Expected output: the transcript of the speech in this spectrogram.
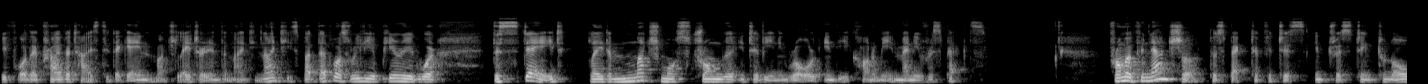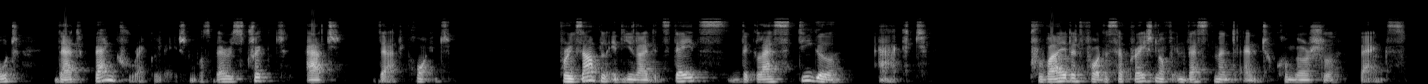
before they privatized it again much later in the 1990s. But that was really a period where the state played a much more stronger intervening role in the economy in many respects. From a financial perspective, it is interesting to note that bank regulation was very strict at that point. For example, in the United States, the Glass-Steagall Act provided for the separation of investment and commercial banks.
